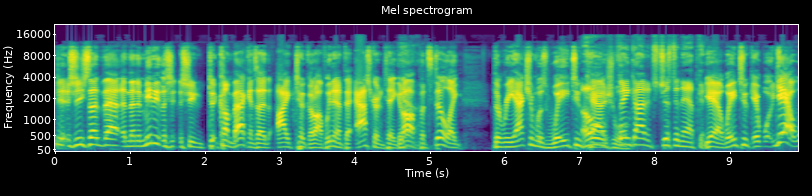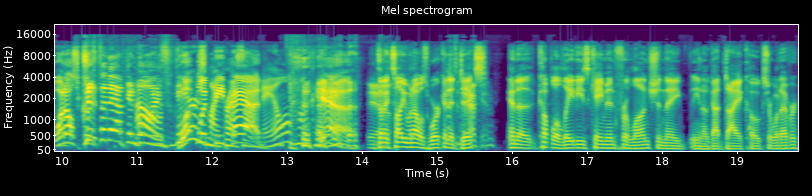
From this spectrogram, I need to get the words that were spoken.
She- She said that, and then immediately she, she t- come back and said, "I took it off." We didn't have to ask her to take it Yeah. off, but still, like the reaction was way too oh, casual. thank God it's just a napkin. Yeah, way too. It, yeah, what else could? Just a napkin, Oh, boys. there's What would my be press bad? on nail. Okay. yeah, Yeah. Did I tell you when I was working Just at a Dick's napkin. and a couple of ladies came in for lunch and they, you know, got Diet Cokes or whatever.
